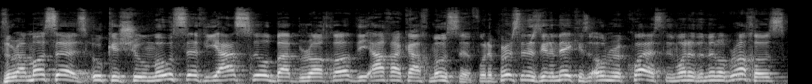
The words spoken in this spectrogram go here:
The Ramah says, "Ukeshu Mosef Yaschil Babracha v'Achakach Mosef." When a person is going to make his own request in one of the middle brachos,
